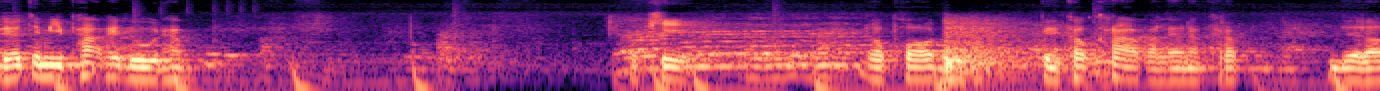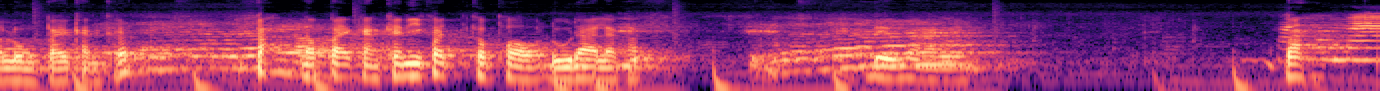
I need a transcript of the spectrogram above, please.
เดี๋ยวจะมีภาพให้ดูนะครับ โอเค เราพอดูเป็นคร่าวๆกันแล้วนะครับ เดี๋ยวเราลงไปกันครับไปเราไปกันแค่นี้ก็ก็พอดูได้แล้วครับดื่มมาเลยไปมา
